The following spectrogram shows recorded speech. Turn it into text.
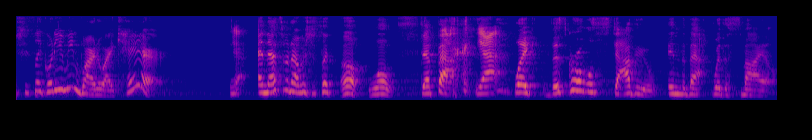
She's like, what do you mean? Why do I care? Yeah. And that's when I was just like, oh, whoa, step back. Yeah. Like this girl will stab you in the back with a smile.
